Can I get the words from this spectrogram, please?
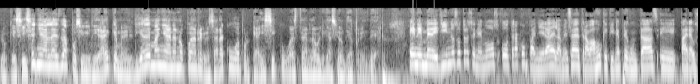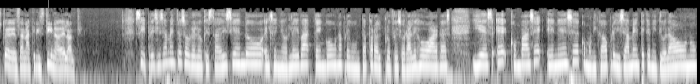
Lo que sí señala es la posibilidad de que en el día de mañana no puedan regresar a Cuba porque ahí sí Cuba está en la obligación de aprenderlos. En el Medellín nosotros tenemos otra compañera de la mesa de trabajo que tiene preguntas eh, para ustedes. Ana Cristina, adelante. Sí, precisamente sobre lo que está diciendo el señor Leiva, tengo una pregunta para el profesor Alejo Vargas y es eh, con base en ese comunicado precisamente que emitió la ONU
